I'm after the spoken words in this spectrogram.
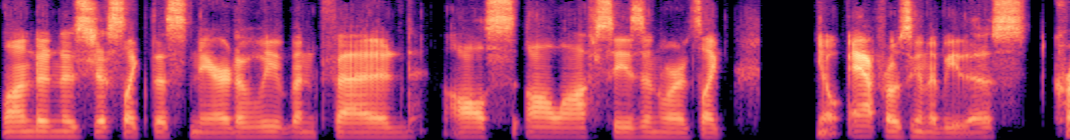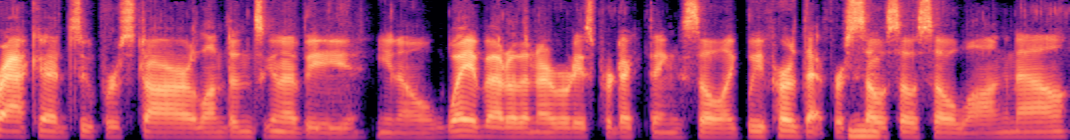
London is just like this narrative we've been fed all all off season where it's like you know Afro's going to be this crackhead superstar, London's going to be you know way better than everybody's predicting. So like we've heard that for so so so long now.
